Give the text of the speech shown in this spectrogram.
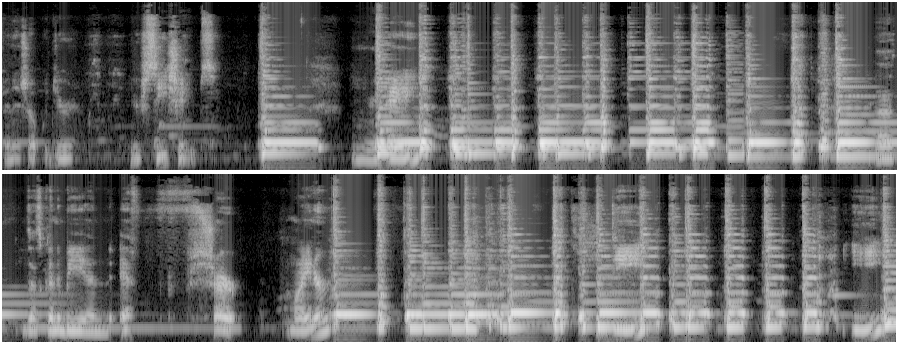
finish up with your your C shapes. And your A. That, that's going to be an F sharp minor. D. E.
